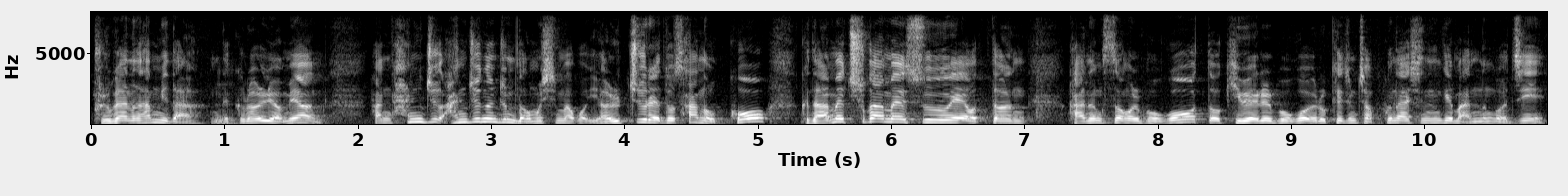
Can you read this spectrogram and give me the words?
불가능합니다. 근데 그러려면 한 한 주, 한 주는 좀 너무 심하고 열 줄에도 사놓고 그 다음에 추가 매수의 어떤 가능성을 보고 또 기회를 보고 이렇게 좀 접근하시는 게 맞는 거지.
